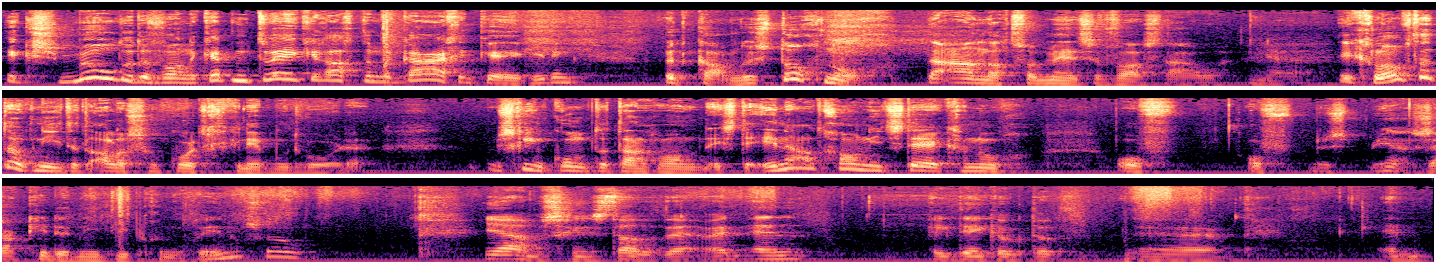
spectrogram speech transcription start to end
Ik smulde ervan, ik heb hem twee keer achter elkaar gekeken. Ik denk, het kan dus toch nog de aandacht van mensen vasthouden. Ja. Ik geloof dat ook niet, dat alles zo kort geknipt moet worden. Misschien komt het dan gewoon, is de inhoud gewoon niet sterk genoeg. Of of dus, ja, zak je er niet diep genoeg in of zo? Ja, misschien is dat het. Hè. En, en ik denk ook dat. Uh, en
